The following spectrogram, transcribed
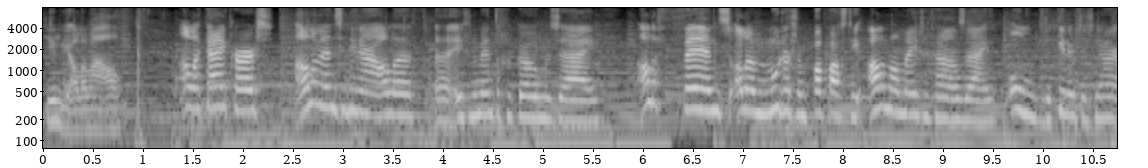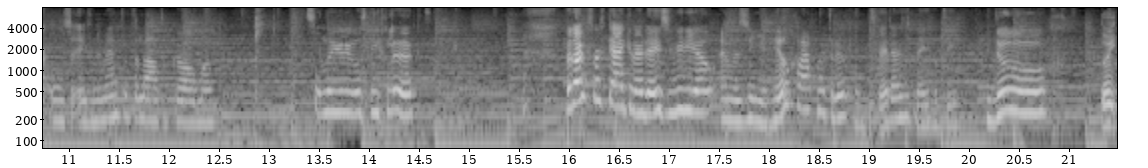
jullie allemaal. Alle kijkers, alle mensen die naar alle eh, evenementen gekomen zijn, alle fans, alle moeders en papa's die allemaal meegegaan zijn om de kindertjes naar onze evenementen te laten komen. Zonder jullie was het niet gelukt. Bedankt voor het kijken naar deze video en we zien je heel graag weer terug in 2019. Doeg! Doei!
